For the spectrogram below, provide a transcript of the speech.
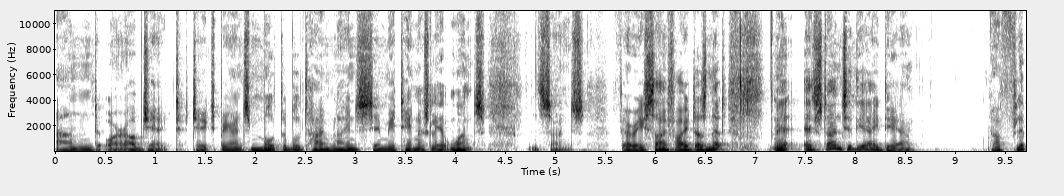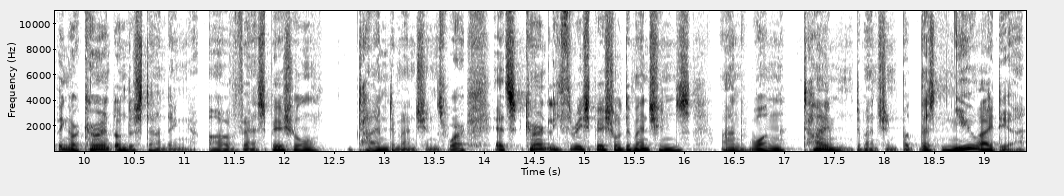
and or object to experience multiple timelines simultaneously at once. It sounds very sci-fi, doesn't it? Uh, it's down to the idea of flipping our current understanding of uh, spatial time dimensions, where it's currently three spatial dimensions and one time dimension. But this new idea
